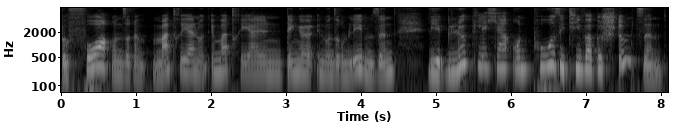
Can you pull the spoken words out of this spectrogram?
bevor unsere materiellen und immateriellen Dinge in unserem Leben sind, wir glücklicher und positiver gestimmt sind.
